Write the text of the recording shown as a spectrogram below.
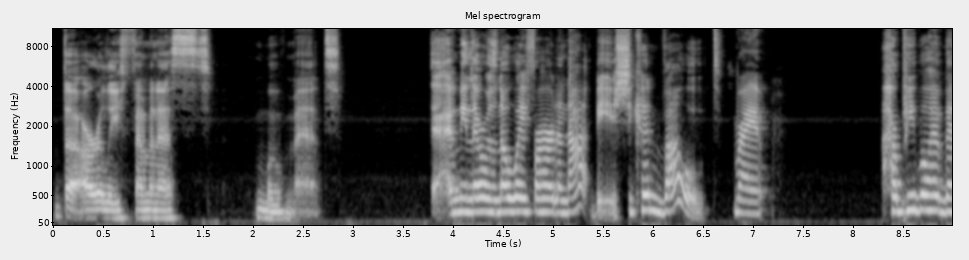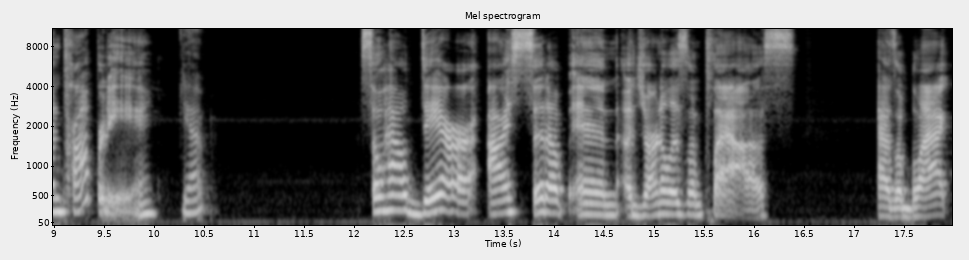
the early feminist movement. I mean, there was no way for her to not be. She couldn't vote. Right. Her people have been property. Yep. So, how dare I sit up in a journalism class as a Black,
